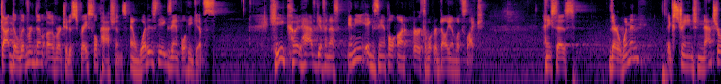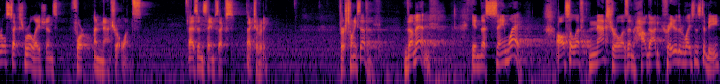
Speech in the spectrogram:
God delivered them over to disgraceful passions. And what is the example he gives? He could have given us any example on earth of what rebellion looks like. And he says, their women exchanged natural sexual relations for unnatural ones, as in same sex activity. Verse 27 the men, in the same way, also left natural, as in how God created the relations to be,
